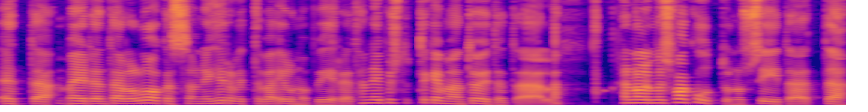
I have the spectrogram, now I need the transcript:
että meidän täällä luokassa on niin hirvittävä ilmapiiri, että hän ei pysty tekemään töitä täällä. Hän oli myös vakuuttunut siitä, että,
